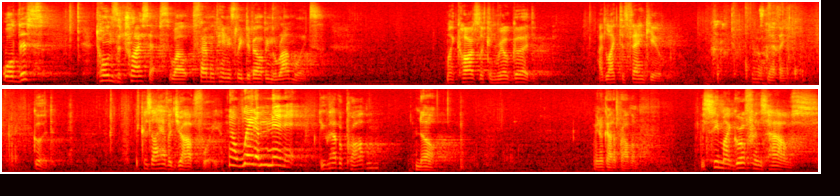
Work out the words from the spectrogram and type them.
Well, this tones the triceps while simultaneously developing the rhomboids. My car's looking real good. I'd like to thank you. It's nothing. Good. Because I have a job for you. Now, wait a minute. Do you have a problem? No. We don't got a problem. You see, my girlfriend's house,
